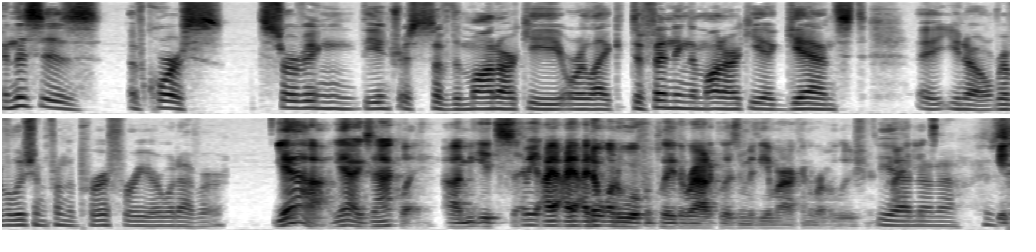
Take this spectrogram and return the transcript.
And this is of course, serving the interests of the monarchy or like defending the monarchy against a you know revolution from the periphery or whatever. Yeah, yeah, exactly. I mean, it's. I mean, I, I don't want to overplay the radicalism of the American Revolution. Yeah, right? no, no. It,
